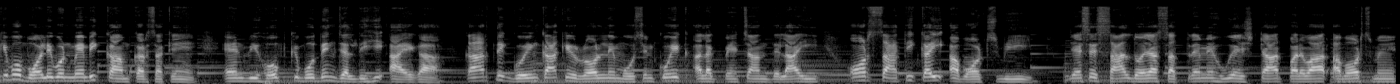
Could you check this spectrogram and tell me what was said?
कि वो बॉलीवुड में भी काम कर सकें एंड वी होप कि वो दिन जल्दी ही आएगा। कार्तिक गोयंका के रोल ने मोहसिन को एक अलग पहचान दिलाई, और साथ ही कई अवार्ड्स भी। जैसे साल 2017 में हुए स्टार परिवार अवार्ड्स में,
